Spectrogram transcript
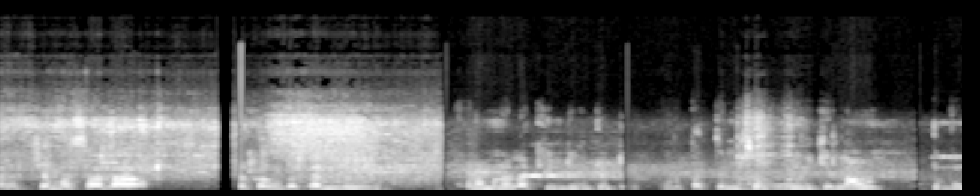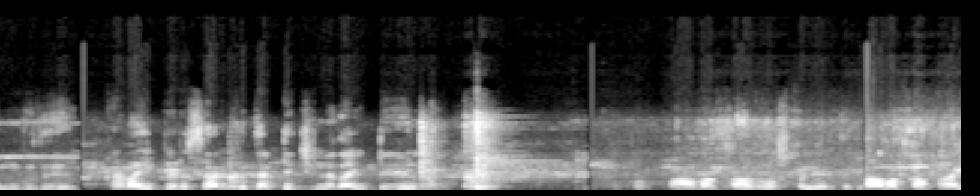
அரைச்ச மசாலா கவுக தண்ணி குழம்பு நல்லா கிண்டி விட்டுட்டு ஒரு பத்து நிமிஷம் மூடி வச்சிடலாம் பொங்குது கடாய் பெருசாக இருக்குது தட்டு சின்னதாகிட்டு இப்போ பாவக்காய் ரோஸ்ட் பண்ணி எடுத்துக்கலாம். பாவக்காய் ஃப்ரை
